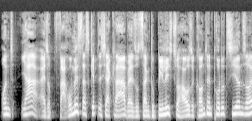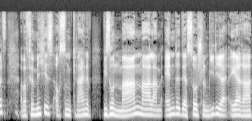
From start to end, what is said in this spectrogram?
Und ja, also warum es das gibt, ist ja klar, weil sozusagen du billig zu Hause Content produzieren sollst. Aber für mich ist es auch so eine kleine, wie so ein Mahnmal am Ende der Social Media Ära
